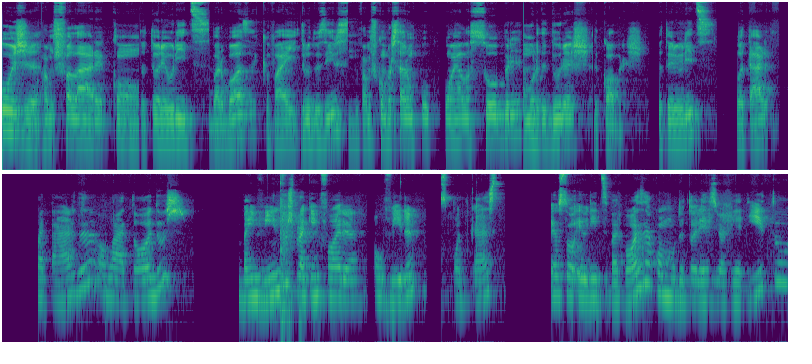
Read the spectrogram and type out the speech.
Hoje vamos falar com a doutora Euridice Barbosa, que vai introduzir-se e vamos conversar um pouco com ela sobre mordeduras de cobras. Doutora Euridice, boa tarde. Boa tarde, olá a todos. Bem-vindos para quem for ouvir nosso podcast. Eu sou Euridice Barbosa, como o Dr. Ezio havia dito,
